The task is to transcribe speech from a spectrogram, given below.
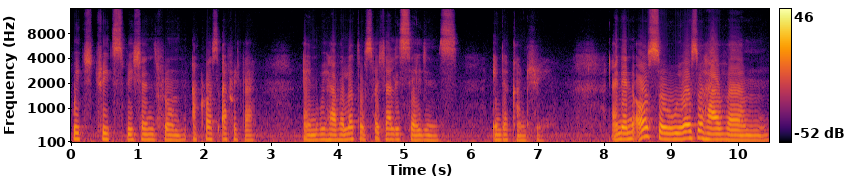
which treats patients from across Africa. And we have a lot of specialist surgeons in the country. And then also, we also have um,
